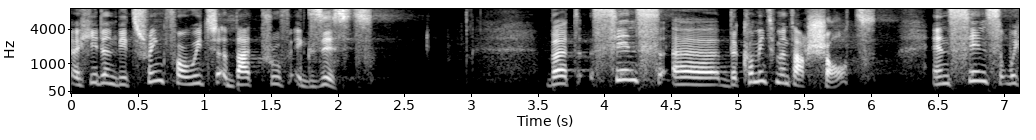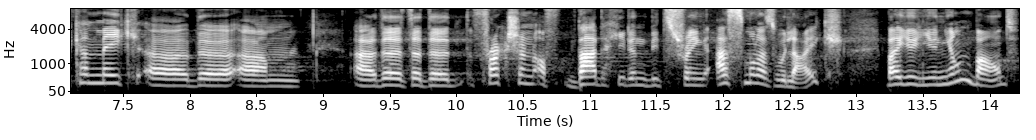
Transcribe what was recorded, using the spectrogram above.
a hidden bit string for which a bad proof exists. But since uh, the commitments are short, and since we can make uh, the, um, uh, the, the, the, fraction of bad hidden bit string as small as we like, by a union bound,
